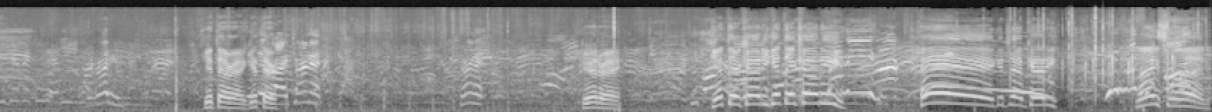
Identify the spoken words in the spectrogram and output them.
You give it to him. He's Get not. ready. Get there, Ray. Get it, there. Ry. Turn it. Turn it. Good, Ray. Get there, Cody. Get there, Cody. Hey, good job, Cody. Nice one.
